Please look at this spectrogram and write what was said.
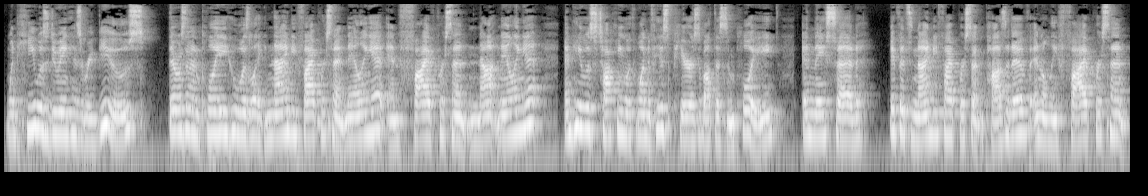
when he was doing his reviews, there was an employee who was like 95% nailing it and 5% not nailing it. And he was talking with one of his peers about this employee, and they said if it's 95% positive and only 5%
